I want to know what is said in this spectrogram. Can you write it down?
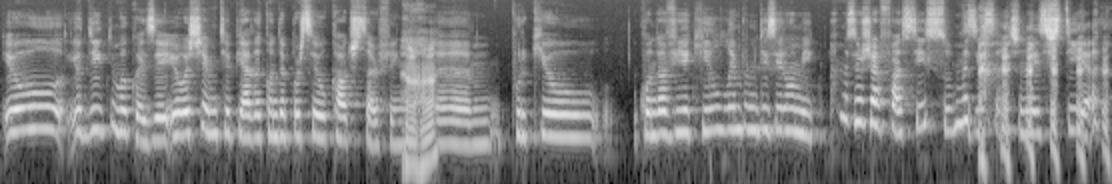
eu, eu digo-te uma coisa, eu achei muita piada quando apareceu o Couchsurfing, um, porque eu, quando ouvi aquilo, lembro-me de dizer a um amigo: ah, Mas eu já faço isso, mas isso antes não existia.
